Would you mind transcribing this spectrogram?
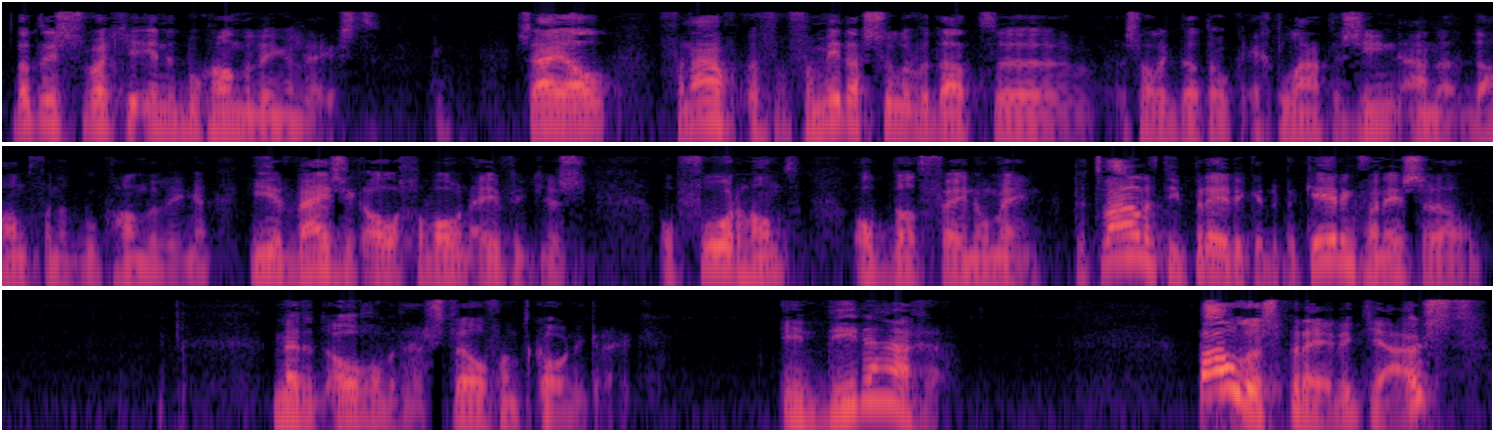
Dat is wat je in het boek Handelingen leest. Ik zei al, eh, vanmiddag zullen we dat, uh, zal ik dat ook echt laten zien aan de, de, hand van het boek Handelingen. Hier wijs ik al gewoon eventjes op voorhand op dat fenomeen. De twaalf die prediken de bekering van Israël met het oog op het herstel van het koninkrijk. In die dagen. Paulus predikt juist,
